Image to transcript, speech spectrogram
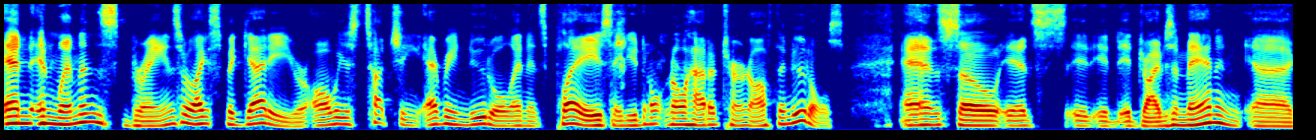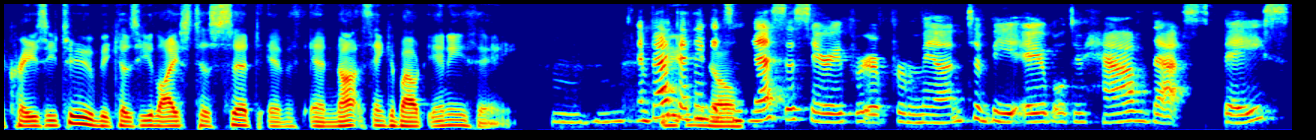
and and women's brains are like spaghetti. You're always touching every noodle in its place and you don't know how to turn off the noodles. And so it's it it, it drives a man and uh, crazy too because he likes to sit and and not think about anything. Mm-hmm. in fact you, i think you know, it's necessary for for men to be able to have that space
